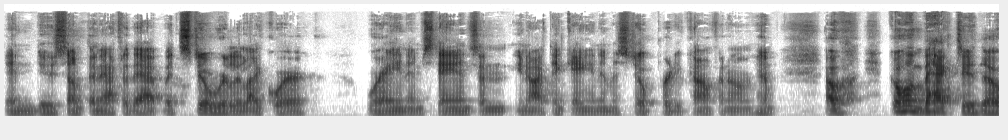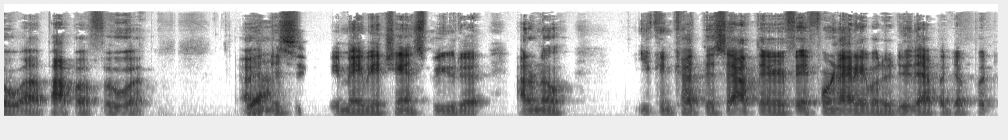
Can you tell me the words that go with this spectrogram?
then do something after that. But still, really like where where A and M stands, and you know I think A and M is still pretty confident on him. Oh, going back to though uh, Papa Ahfua, uh, yeah. this may be a chance for you to I don't know. You can cut this out there if, if we're not able to do that, but to put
